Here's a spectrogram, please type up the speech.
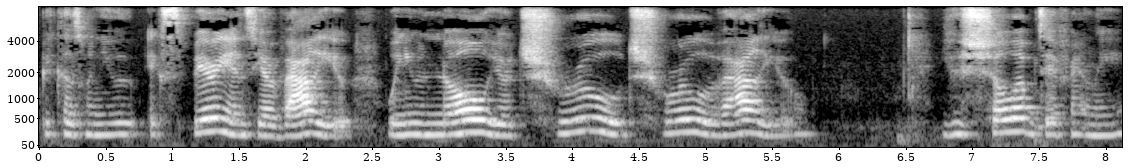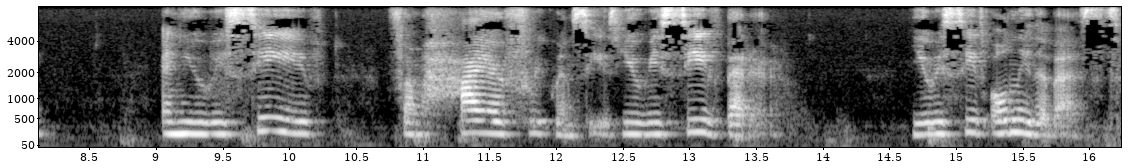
Because when you experience your value, when you know your true, true value, you show up differently and you receive from higher frequencies. You receive better. You receive only the best.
